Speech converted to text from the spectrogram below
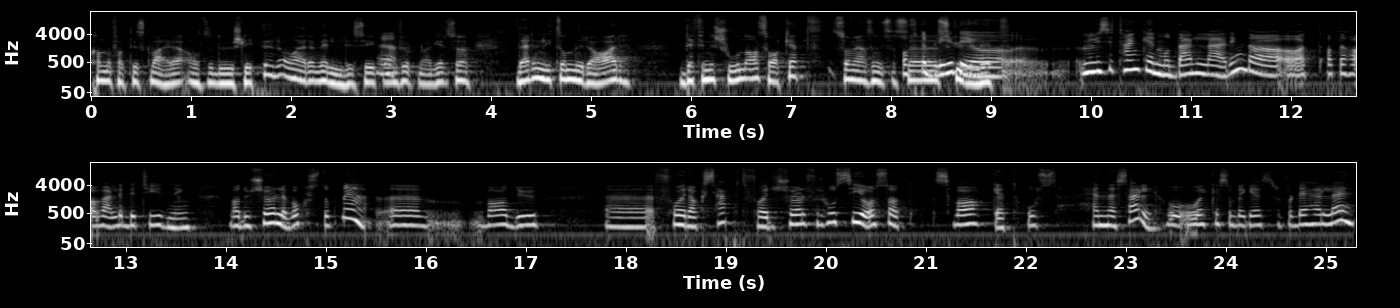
kan det faktisk være at du slipper å være veldig syk om 14 dager. Så det er en litt sånn rar definisjon av svakhet som jeg syns Ofte blir det jo litt. Men hvis vi tenker modellæring, da, og at, at det har veldig betydning hva du sjøl er vokst opp med, eh, hva du eh, får aksept for sjøl For hun sier jo også at svakhet hos henne selv Hun, hun er ikke så begeistra for det heller.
